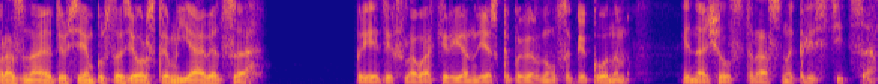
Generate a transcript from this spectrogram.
«Прознают и всем пустозерском явятся!» При этих словах Кирьян резко повернулся к иконам и начал страстно креститься.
